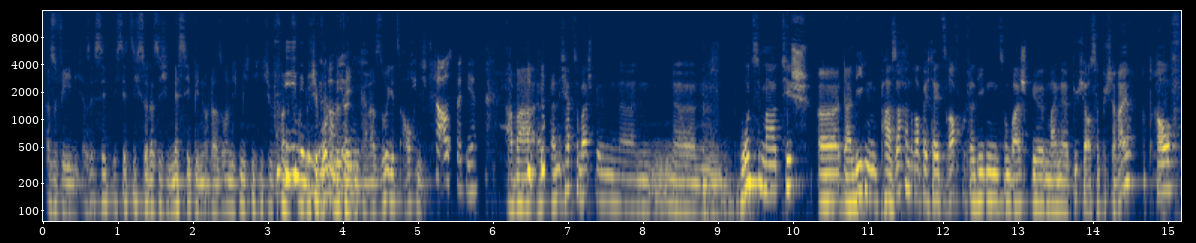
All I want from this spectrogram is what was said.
also wenig. Also es ist jetzt nicht so, dass ich ein Messi bin oder so und ich mich nicht, nicht von, nee, von nee, durch die Wohnung bewegen kann. Also so jetzt auch nicht. Sieht aus bei dir. Aber äh, dann, ich habe zum Beispiel einen, einen Wohnzimmertisch, äh, da liegen ein paar Sachen drauf. Wenn ich da jetzt drauf gucke, da liegen zum Beispiel meine Bücher aus der Bücherei drauf.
